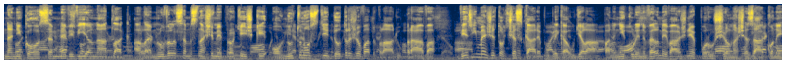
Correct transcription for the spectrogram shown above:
na nikoho jsem nevyvíjel nátlak, ale mluvil jsem s našimi protějšky o nutnosti dodržovat vládu práva. Věříme, že to Česká republika udělá. Pan Nikulin velmi vážně porušil naše zákony.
